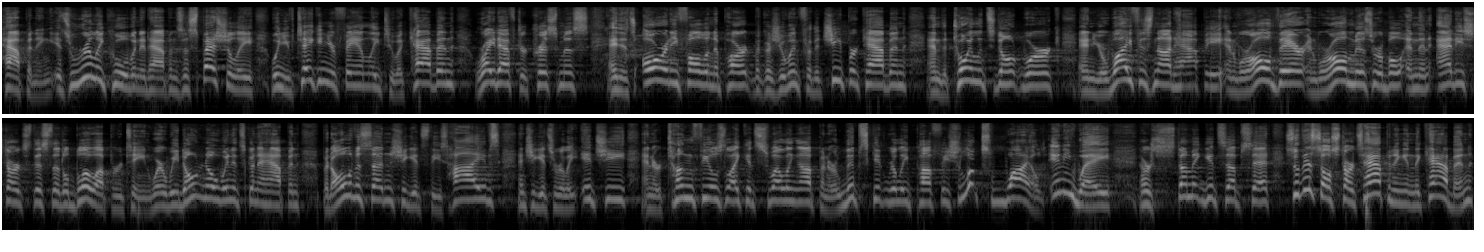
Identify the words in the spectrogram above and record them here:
happening. It's really cool when it happens, especially when you've taken your family to a cabin right after Christmas and it's already fallen apart because you went for the cheaper cabin and the toilets don't work and your wife is not happy and we're all there and we're all miserable. And then Addie starts this little blow up routine where we don't know when it's going to happen, but all of a sudden she gets these hives and she gets really itchy and her tongue feels like it's swelling up and her lips get really puffy. She looks wild. Anyway, her stomach gets upset. So this all starts happening in the cabin.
